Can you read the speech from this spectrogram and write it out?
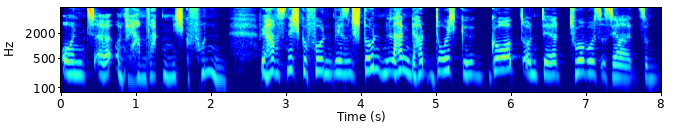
und, äh, und wir haben Wacken nicht gefunden. Wir haben es nicht gefunden, wir sind stundenlang da durchgegurkt und der Tourbus ist ja so ein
